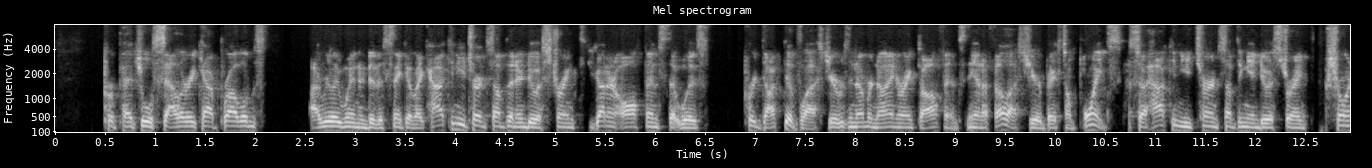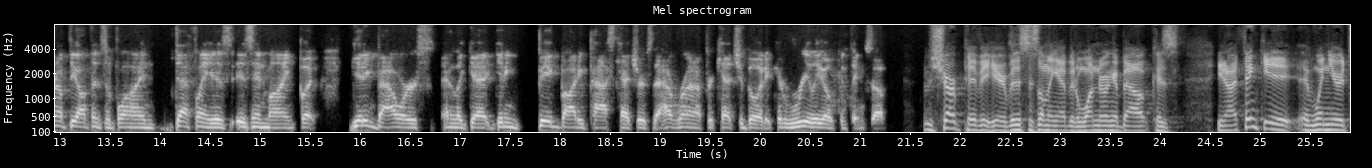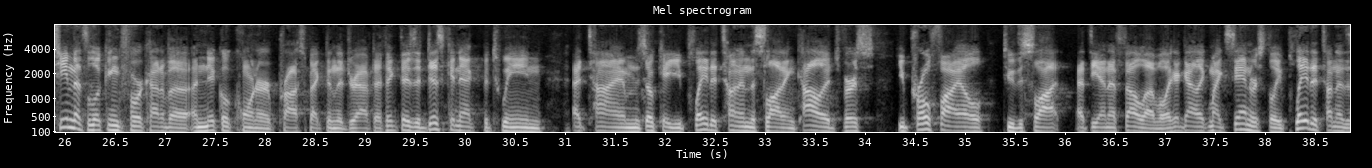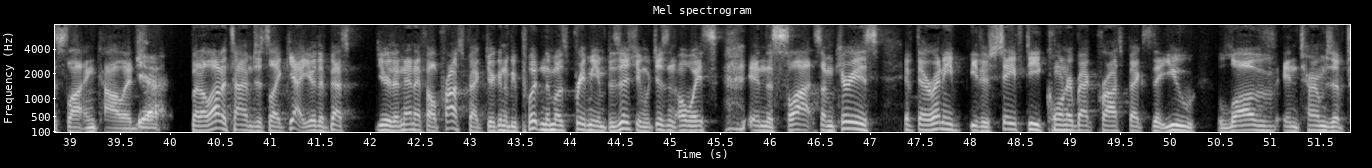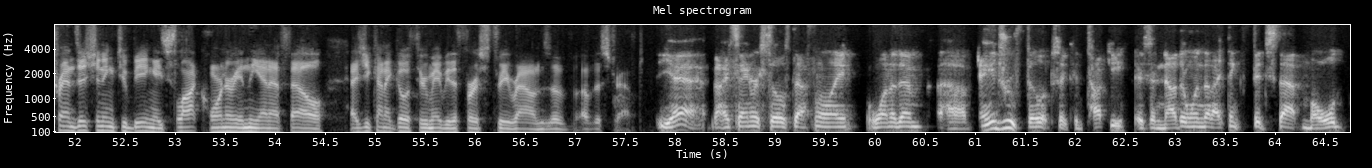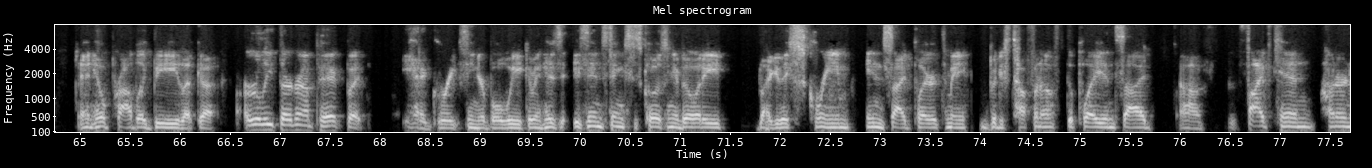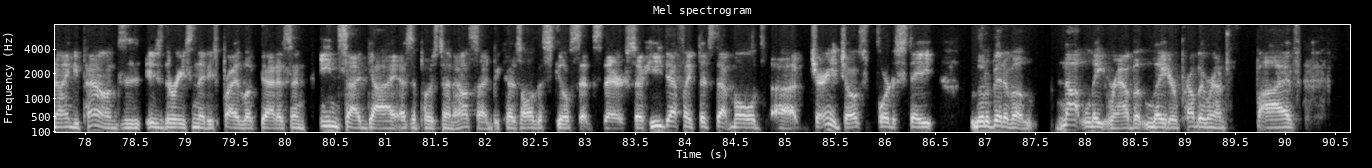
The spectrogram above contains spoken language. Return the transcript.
perpetual salary cap problems I really went into this thinking like, how can you turn something into a strength? You got an offense that was productive last year. It was the number nine ranked offense in the NFL last year based on points. So how can you turn something into a strength? Showing up the offensive line definitely is is in mind, but getting Bowers and like getting big body pass catchers that have run after catch ability could really open things up. Sharp pivot here, but this is something I've been wondering about because you know I think it, when you're a team that's looking for kind of a, a nickel corner prospect in the draft, I think there's a disconnect between at times okay you played a ton in the slot in college versus you profile to the slot at the NFL level. Like a guy like Mike Sainristil, he played a ton of the slot in college. Yeah. But a lot of times it's like, yeah, you're the best you're an NFL prospect, you're going to be put in the most premium position, which isn't always in the slot. So I'm curious if there are any either safety, cornerback prospects that you love in terms of transitioning to being a slot corner in the NFL as you kind of go through maybe the first three rounds of, of this draft. Yeah, Sainristil is definitely one of them. Uh, Andru Phillips at Kentucky is another one that I think fits that mold. And he'll probably be like a early third round pick, but he had a great senior bowl week. I mean, his his instincts, his closing ability, like they scream inside player to me, but he's tough enough to play inside. Uh, 5'10, 190 pounds is, is, the reason that he's probably looked at as an inside guy as opposed to an outside because all the skill sets there. So he definitely fits that mold. Uh, Jarrian Jones, Florida State, a little bit of a not late round, but later, probably around five.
